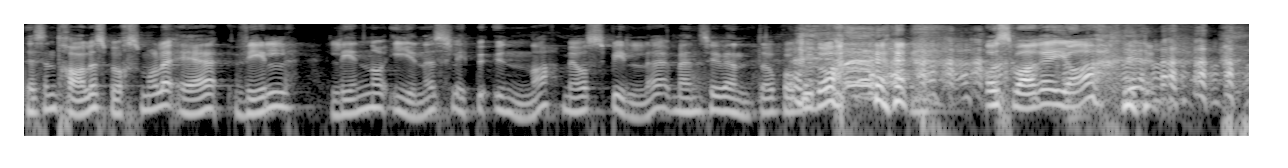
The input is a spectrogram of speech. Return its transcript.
det sentrale spørsmålet er vil Linn og Ine slippe unna med å spille mens vi venter på Godot? og svaret er ja.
